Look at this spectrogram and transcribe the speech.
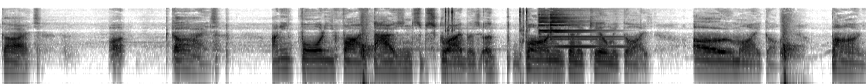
Guys, uh, guys, I need 45,000 subscribers or Barney's gonna kill me, guys. Oh my god, Barney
